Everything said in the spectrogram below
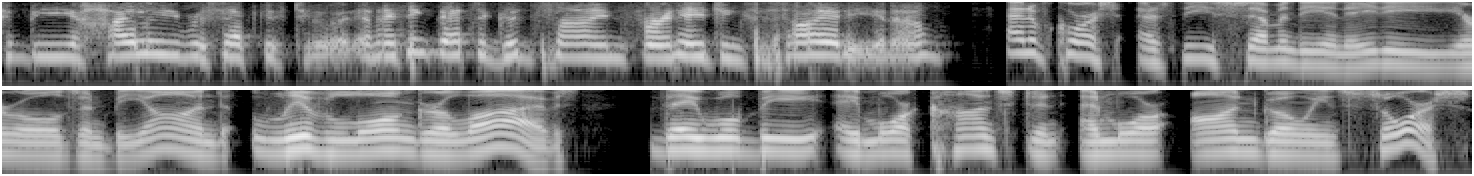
to be highly receptive to it. And I think that's a good sign for an aging society, you know. And of course, as these 70 and 80 year olds and beyond live longer lives, they will be a more constant and more ongoing source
